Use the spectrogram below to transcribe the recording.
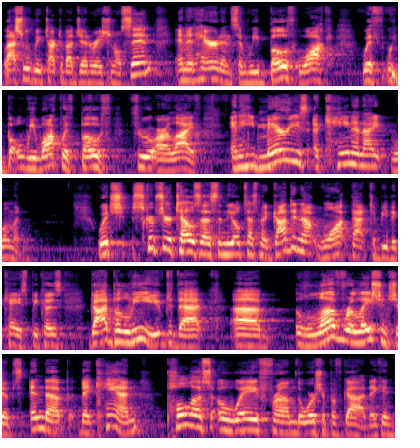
last week we talked about generational sin and inheritance, and we both walk with, we, we walk with both through our life and he marries a Canaanite woman, which scripture tells us in the Old Testament, God did not want that to be the case because God believed that uh, love relationships end up, they can pull us away from the worship of God. They can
